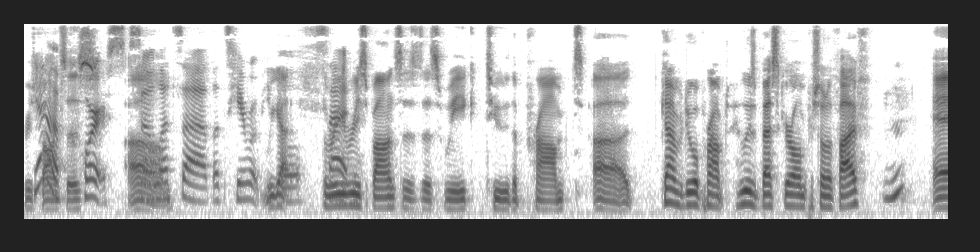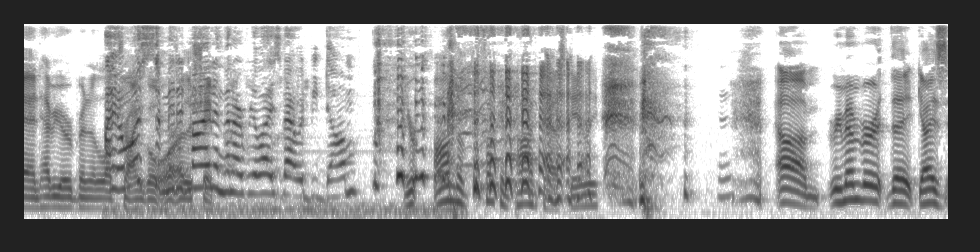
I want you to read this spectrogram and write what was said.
Yeah, responses. of course. so Um, let's uh let's hear what people We got three said. responses this week to the prompt, uh, kind of a dual prompt. Who is best girl in Persona 5 Mhm. And have you ever been in a love i almost triangle or submitted other mine shape? and then i realized that would be dumb You're on the fucking podcast, Haley. um, remember that, guys.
